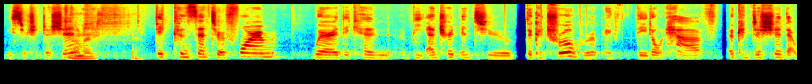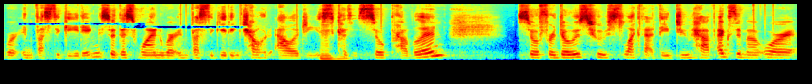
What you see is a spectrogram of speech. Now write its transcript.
research edition. Oh, nice. yeah. They consent to a form where they can be entered into the control group if they don't have a condition that we're investigating. So this one, we're investigating childhood allergies because mm-hmm. it's so prevalent. So for those who select that they do have eczema or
